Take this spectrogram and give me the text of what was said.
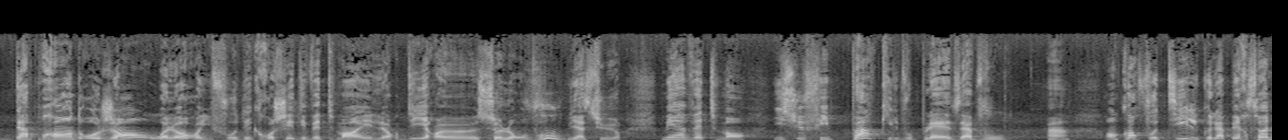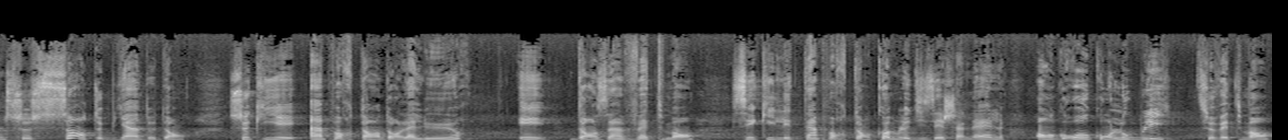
d'apprendre aux gens, ou alors il faut décrocher des vêtements et leur dire euh, selon vous, bien sûr. Mais un vêtement, il suffit pas qu'il vous plaise à vous. Hein. Encore faut-il que la personne se sente bien dedans. Ce qui est important dans l'allure et dans un vêtement, c'est qu'il est important, comme le disait Chanel, en gros qu'on l'oublie, ce vêtement,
